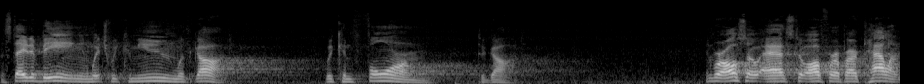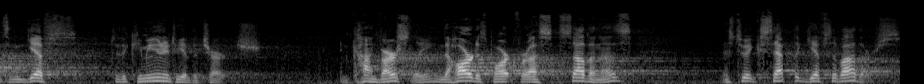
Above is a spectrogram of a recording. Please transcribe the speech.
a state of being in which we commune with God. We conform to God. And we're also asked to offer up our talents and gifts to the community of the church. And conversely, and the hardest part for us Southerners is to accept the gifts of others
